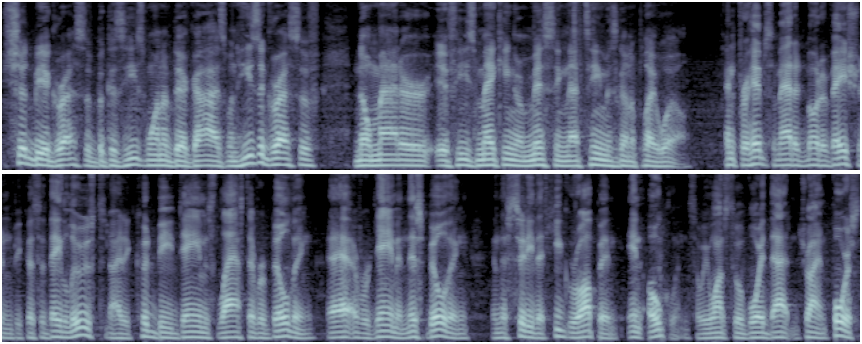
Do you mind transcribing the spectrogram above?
should be aggressive because he's one of their guys. When he's aggressive, no matter if he's making or missing, that team is going to play well. And for him, some added motivation because if they lose tonight, it could be Dame's last ever building, eh, ever game in this building in the city that he grew up in, in Oakland. So he wants to avoid that and try and force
